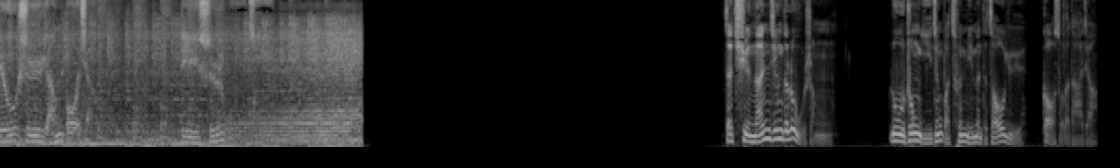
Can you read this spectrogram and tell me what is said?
刘诗阳播讲。第十五集。在去南京的路上，陆中已经把村民们的遭遇告诉了大家，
